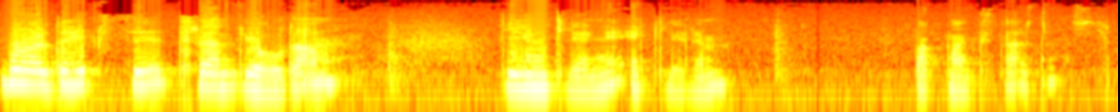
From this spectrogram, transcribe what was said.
Bu arada hepsi Trendyol'dan. Linklerini eklerim. Bakmak isterseniz.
